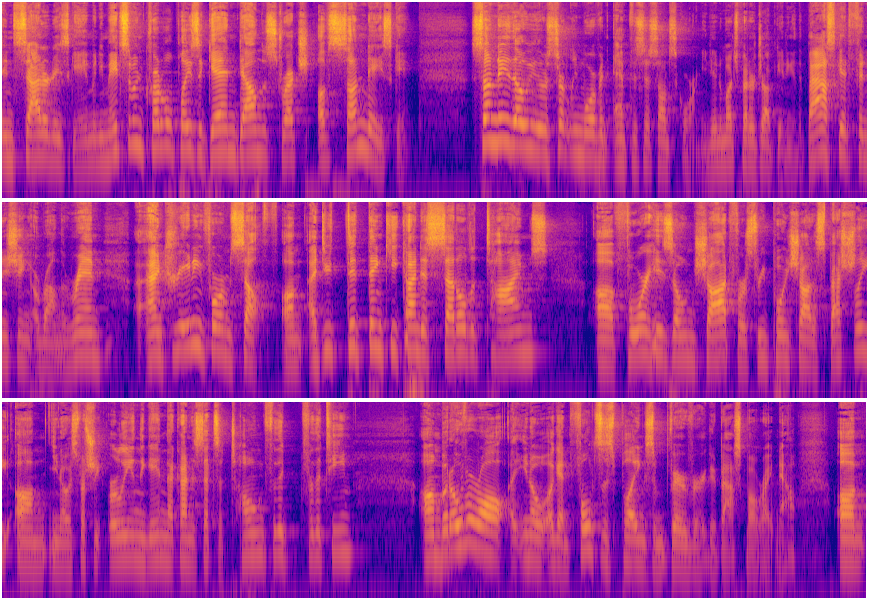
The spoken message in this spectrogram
in Saturday's game, and he made some incredible plays again down the stretch of Sunday's game. Sunday, though, there was certainly more of an emphasis on scoring. He did a much better job getting in the basket, finishing around the rim, and creating for himself. Um, I do did think he kind of settled at times uh, for his own shot, for his three point shot, especially. Um, you know, especially early in the game, that kind of sets a tone for the for the team. Um, but overall, you know, again, Fultz is playing some very, very good basketball right now. Um,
